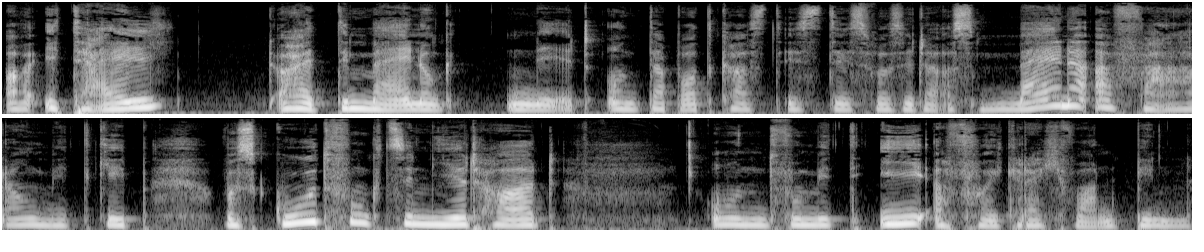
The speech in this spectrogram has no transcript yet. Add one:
aber ich teile halt die Meinung nicht. Und der Podcast ist das, was ich da aus meiner Erfahrung mitgebe, was gut funktioniert hat und womit ich erfolgreich geworden bin.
